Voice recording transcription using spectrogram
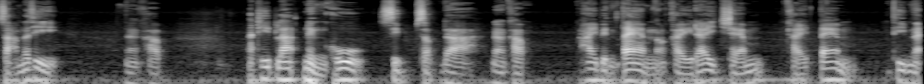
3 นาทีนะครับ อาทิตย์ละ 1 คู่ 10 สัปดาห์นะครับ ให้เป็นแต้มเนาะใครได้แชมป์ใครแต้ม ทีมไหน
